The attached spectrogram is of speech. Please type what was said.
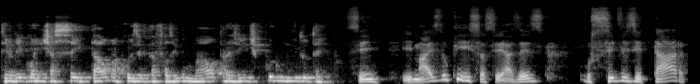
tem a ver com a gente aceitar uma coisa que está fazendo mal para a gente por muito tempo. Sim, e mais do que isso, assim, às vezes o se visitar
